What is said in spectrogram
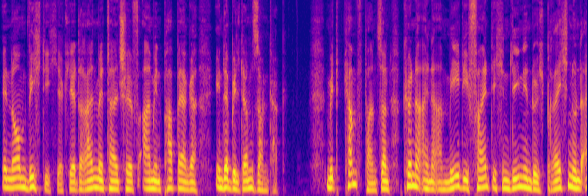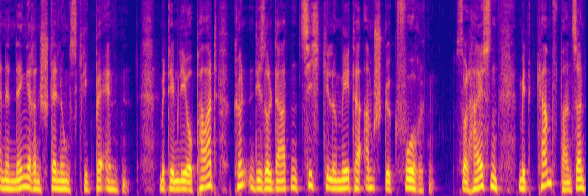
enorm wichtig, erklärt Rheinmetall-Chef Armin Pappberger in der Bild am Sonntag. Mit Kampfpanzern könne eine Armee die feindlichen Linien durchbrechen und einen längeren Stellungskrieg beenden. Mit dem Leopard könnten die Soldaten zig Kilometer am Stück vorrücken. Soll heißen, mit Kampfpanzern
